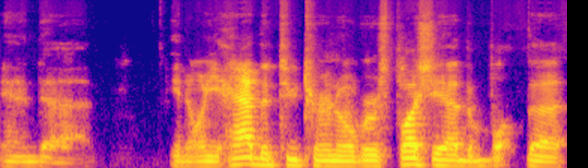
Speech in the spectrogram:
and uh, you know you had the two turnovers, plus you had the the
